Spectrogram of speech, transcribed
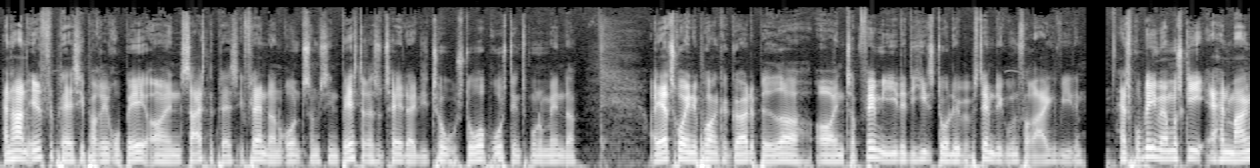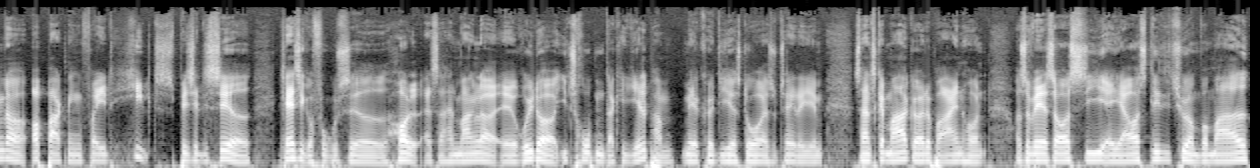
Han har en 11. plads i Paris-Roubaix og en 16. plads i Flandern rundt som sine bedste resultater i de to store brostensmonumenter. Og jeg tror egentlig på, at han kan gøre det bedre, og en top 5 i et af de helt store løb er bestemt ikke uden for rækkevidde. Hans problem er måske, at han mangler opbakning fra et helt specialiseret, klassikerfokuseret hold. Altså han mangler øh, ryttere i truppen, der kan hjælpe ham med at køre de her store resultater hjem. Så han skal meget gøre det på egen hånd. Og så vil jeg så også sige, at jeg er også lidt i tvivl om, hvor meget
